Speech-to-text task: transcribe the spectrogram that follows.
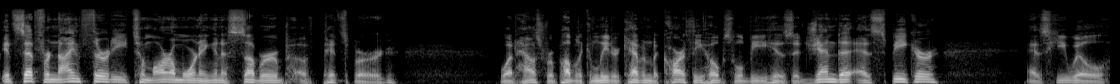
It's set for 9:30 tomorrow morning in a suburb of Pittsburgh. What House Republican leader Kevin McCarthy hopes will be his agenda as speaker as he will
